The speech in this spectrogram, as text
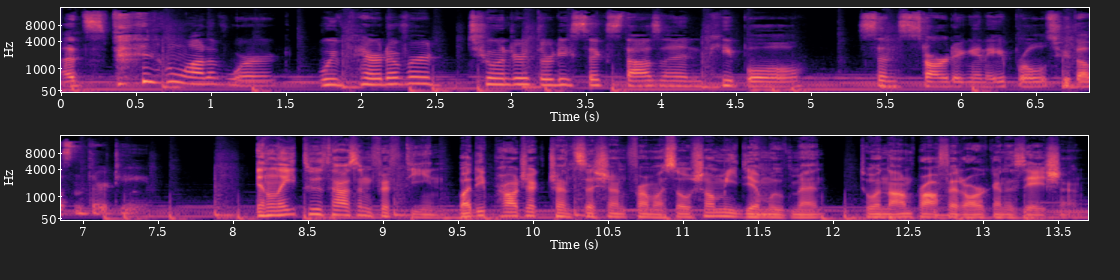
It's been a lot of work. We've paired over 236,000 people since starting in April 2013. In late 2015, Buddy Project transitioned from a social media movement to a nonprofit organization.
